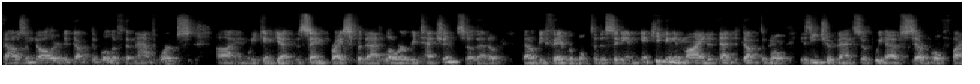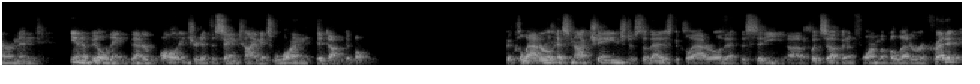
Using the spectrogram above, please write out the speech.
thousand dollar deductible if the math works. Uh, and we can get the same price for that lower retention. So that'll that'll be favorable to the city and, and keeping in mind that that deductible is each event. So if we have several firemen in a building that are all injured at the same time, it's one deductible. The collateral has not changed, so that is the collateral that the city uh, puts up in a form of a letter of credit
